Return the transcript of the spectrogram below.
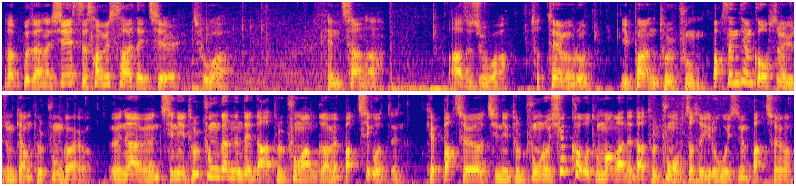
나쁘지 않아. CS 34대 7. 좋아. 괜찮아. 아주 좋아. 저 템으로 이판 돌풍. 빡센 탱커 없으면 요즘 그냥 돌풍 가요. 왜냐하면 진이 돌풍 갔는데 나 돌풍 안 가면 빡치거든. 개빡쳐요. 진이 돌풍으로 슉 하고 도망가는데 나 돌풍 없어서 이러고 있으면 빡쳐요.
